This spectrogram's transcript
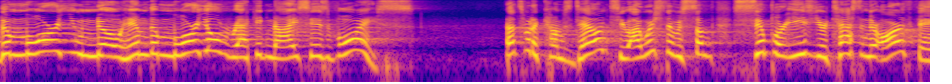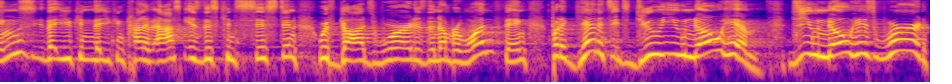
the more you know Him, the more you'll recognize His voice. That's what it comes down to. I wish there was some simpler, easier test, and there are things that you can that you can kind of ask: Is this consistent with God's word? Is the number one thing. But again, it's it's do you know Him? Do you know His word?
